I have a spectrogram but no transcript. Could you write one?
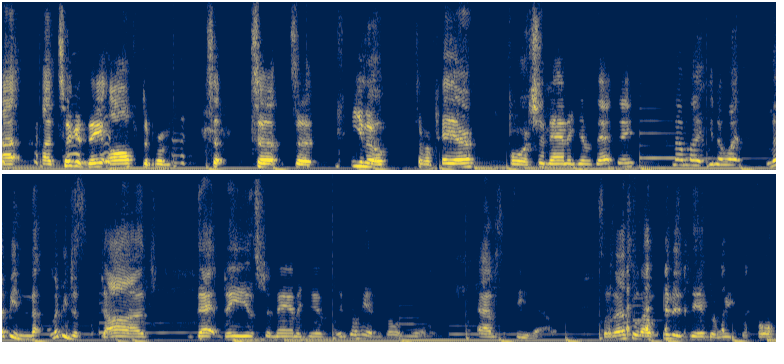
I, I took a day off to, to to to you know to prepare for shenanigans that day, and I'm like, you know what? Let me not, let me just dodge that day's shenanigans and go ahead and go with absentee ballot. So that's what I went and did the week before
